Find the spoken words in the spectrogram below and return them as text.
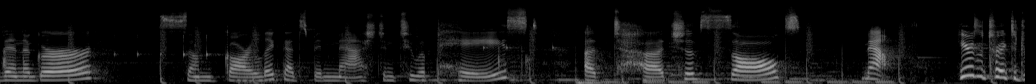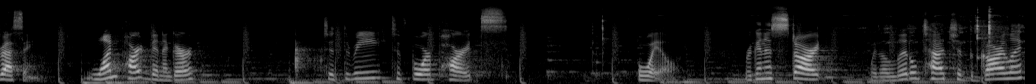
vinegar, some garlic that's been mashed into a paste, a touch of salt. Now, here's a trick to dressing. One part vinegar to three to four parts oil. We're gonna start with a little touch of the garlic,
